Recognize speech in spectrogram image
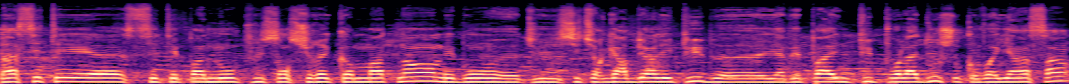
Bah c'était euh, c'était pas non plus censuré comme maintenant, mais bon, tu- si tu regardes bien les pubs, euh, il n'y avait pas une pub pour la douche où qu'on voyait un sein.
